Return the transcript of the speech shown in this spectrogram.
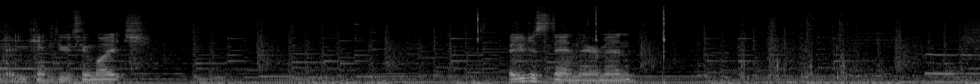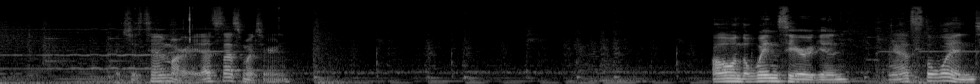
Yeah, you can't do too much. Yeah, you just stand there, man. It's just him? Alright, that's that's my turn. Oh, and the wind's here again. It's the wind.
